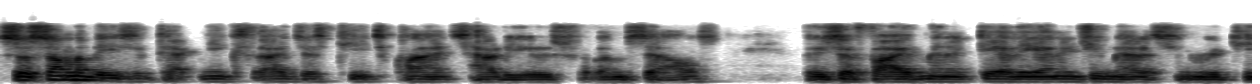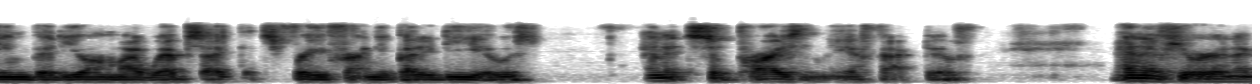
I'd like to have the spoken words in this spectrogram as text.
So some of these are techniques that I just teach clients how to use for themselves. There's a five minute daily energy medicine routine video on my website that's free for anybody to use, and it's surprisingly effective. And if you're in a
